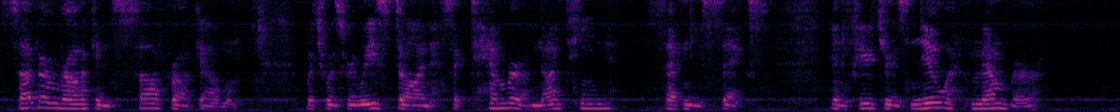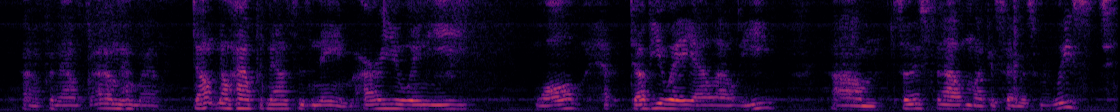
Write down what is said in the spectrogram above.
southern rock, and soft rock album, which was released on September of 1976, and features new member. I don't pronounce. I don't know. Don't know how to pronounce his name. R U N E Wall W A L L E. Um, so this album, like I said, was released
